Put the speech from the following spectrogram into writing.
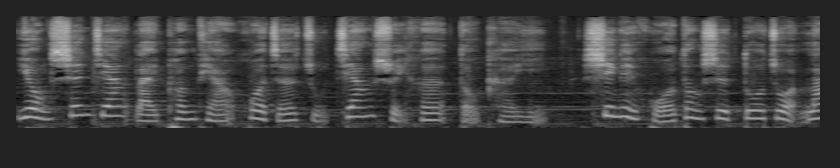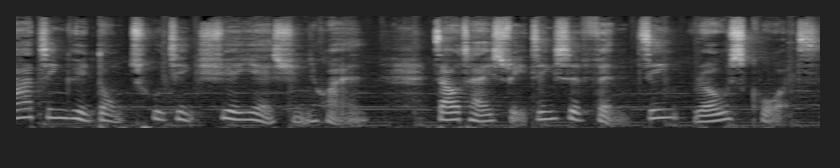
用生姜来烹调或者煮姜水喝都可以。幸运活动是多做拉筋运动，促进血液循环。招财水晶是粉晶 （Rose Quartz）。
